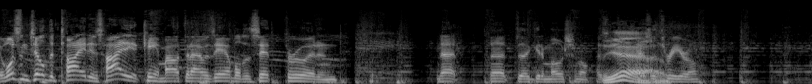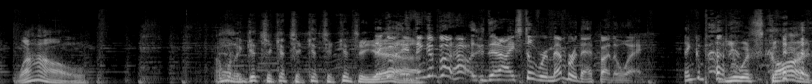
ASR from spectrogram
wasn't until the tide is high it came out that I was able to sit through it and not not uh, get emotional as, yeah. as a three year old. Wow. I'm gonna get you, get you, get you, get you. Yeah. Think, think about how that I still remember that. By the way, think about you were scarred.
